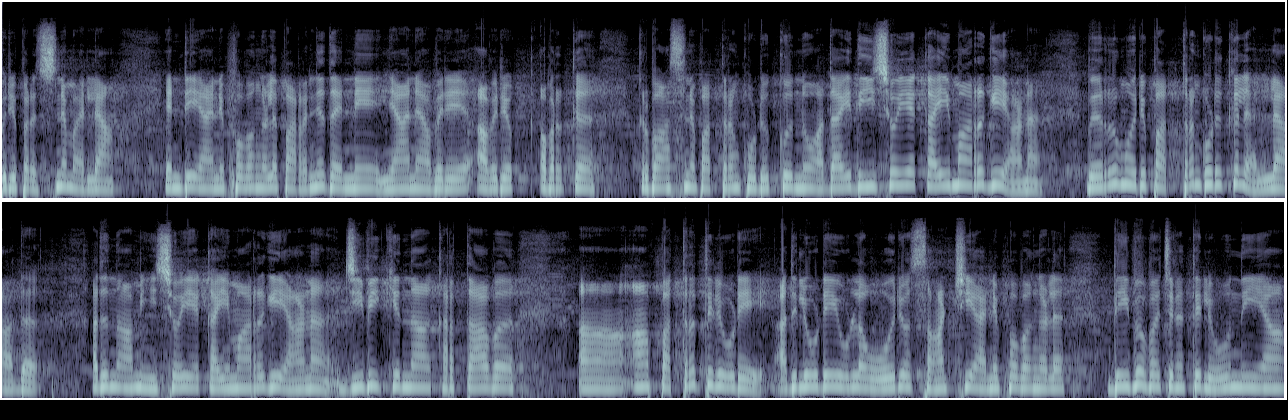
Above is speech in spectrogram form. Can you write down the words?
ഒരു പ്രശ്നമല്ല. എന്റെ അനുഭവങ്ങൾ പറഞ്ഞു തന്നെ ഞാൻ അവരെ അവർ അവർക്ക് കൃപാസന പത്രം കൊടുക്കുന്നു. അതായത് ഈശോയെ കൈമാറുകയാണ്. വെറും ഒരു പത്രം കൊടുക്കലല്ല അത്. അത് നാം ഈശോയെ കൈമാറുകയാണ്. ജീവിക്കുന്ന കർത്താവ് ആ, പത്രത്തിലൂടെ അതിലൂടെയുള്ള ഓരോ സാക്ഷി അനുഭവങ്ങൾ ദൈവവചനത്തിൽ ഊന്നിയ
